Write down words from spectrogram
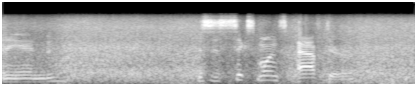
And this is six months after.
